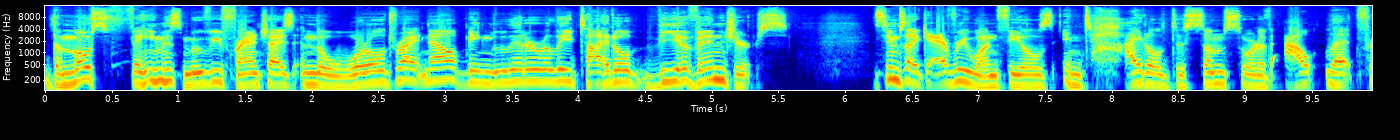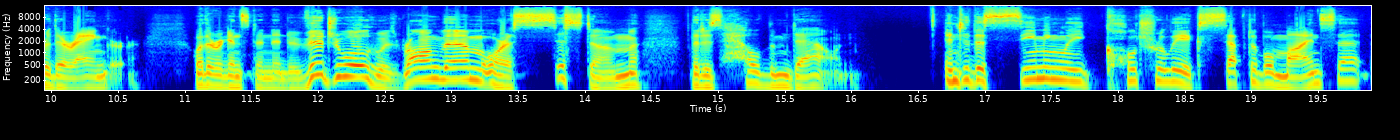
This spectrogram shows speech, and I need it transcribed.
the most famous movie franchise in the world right now being literally titled The Avengers. It seems like everyone feels entitled to some sort of outlet for their anger, whether against an individual who has wronged them or a system that has held them down. Into this seemingly culturally acceptable mindset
